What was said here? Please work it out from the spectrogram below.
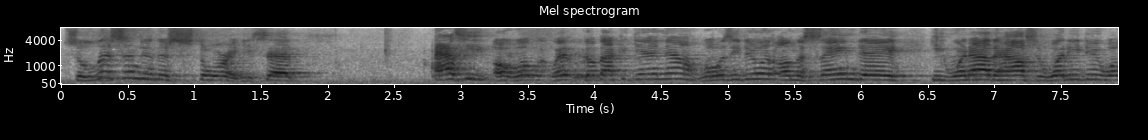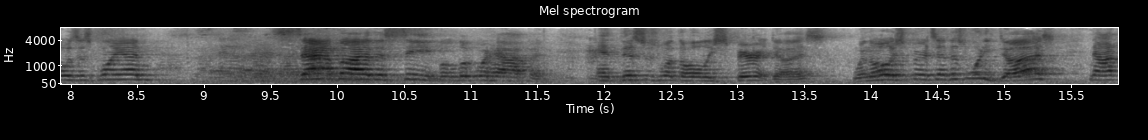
So listen to this story. He said, as he, oh, wait, go back again now. What was he doing? On the same day, he went out of the house, and what did he do? What was his plan? Sat by the sea. But look what happened. And this is what the Holy Spirit does. When the Holy Spirit said, this is what He does. Now,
